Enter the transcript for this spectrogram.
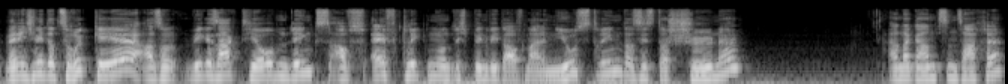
Wenn ich wieder zurückgehe, also wie gesagt, hier oben links aufs F klicken und ich bin wieder auf meinem Newsstream. Das ist das Schöne an der ganzen Sache.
